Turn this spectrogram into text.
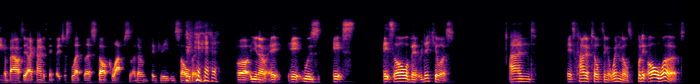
anything about it. I kind of think they just let their stock lapse. I don't think they even sold it. but you know, it it was it's it's all a bit ridiculous, and it's kind of tilting at windmills. But it all worked,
